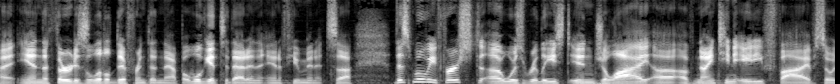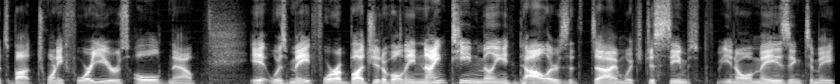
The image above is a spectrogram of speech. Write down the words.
Uh, and the third is a little different than that, but we'll get to that in, in a few minutes. Uh, this movie first uh, was released in July uh, of 1985, so it's about 24 years old now. It was made for a budget of only $19 million at the time, which just seems, you know, amazing to me.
